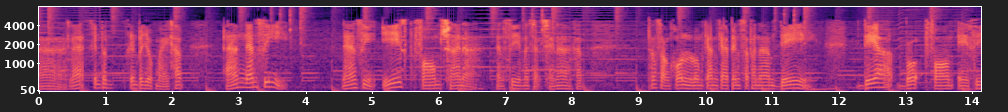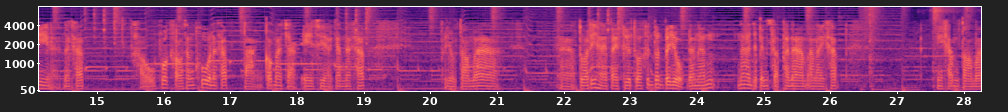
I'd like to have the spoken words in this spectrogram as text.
อ่าและขึ้นต้นขึ้นประโยคใหม่ครับ and Nancy Nancy is from China Nancy มาจาก China ครับ ทั้งสองคนรวมกันกลายเป็นสรรพนาม they they are both from Asia นะครับ เขาพวกเขาทั้งคู่นะครับ ต่างก็มาจากเอเชียกันนะครับ ประโยคต่อมาตัวที่หายไปคือตัวขึ้นต้นประโยคดังนั้น น่าจะเป็นสรรพนามอะไรครับ มีคำต่อมา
